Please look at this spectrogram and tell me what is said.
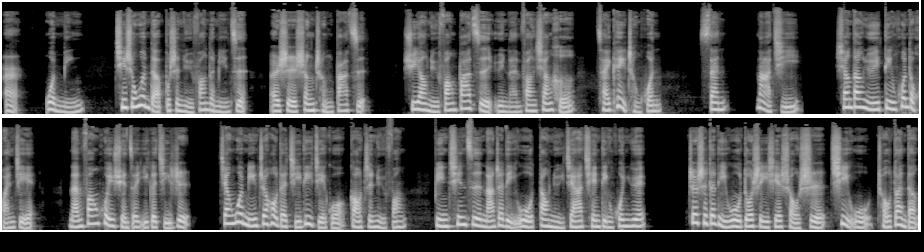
二、问名，其实问的不是女方的名字，而是生辰八字，需要女方八字与男方相合，才可以成婚。三、纳吉，相当于订婚的环节，男方会选择一个吉日，将问名之后的吉利结果告知女方，并亲自拿着礼物到女家签订婚约。这时的礼物多是一些首饰、器物、绸缎等，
